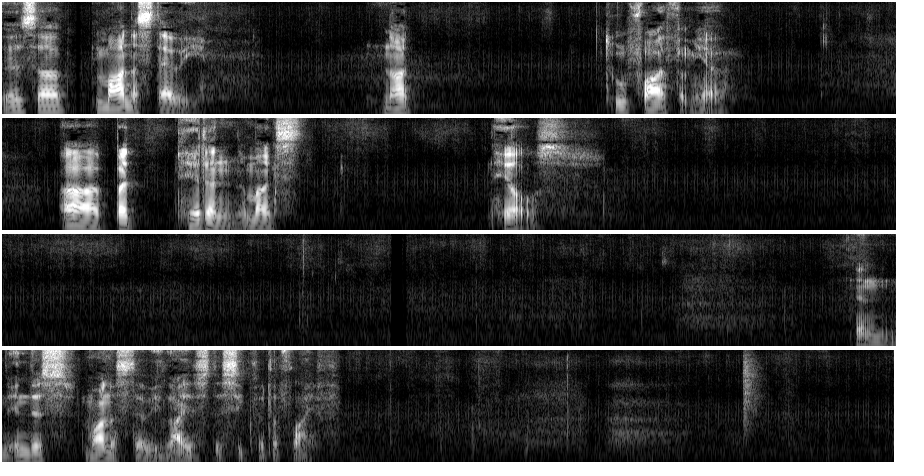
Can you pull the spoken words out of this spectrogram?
is a monastery not too far from here, uh, but hidden amongst hills. In, in this monastery lies the secret of life.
